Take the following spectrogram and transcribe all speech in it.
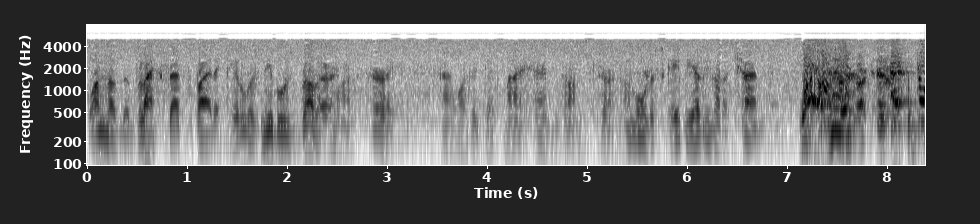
One of the blacks that spider killed was Nebu's brother. Come on, hurry. I want to get my hands on Stern. He won't escape. He hasn't got a chance. What? Let go!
